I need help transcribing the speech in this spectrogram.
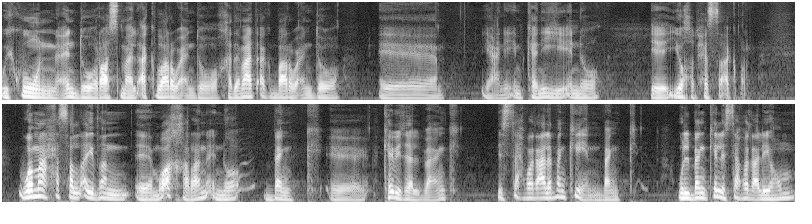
ويكون عنده راس مال أكبر وعنده خدمات أكبر وعنده آه، يعني إمكانية إنه آه، يأخذ حصة أكبر. وما حصل أيضا آه، مؤخرا إنه بنك كابيتال بنك استحوذ على بنكين. بنك والبنكين اللي استحوذ عليهم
